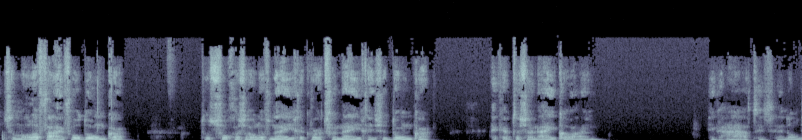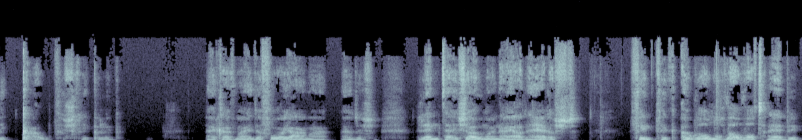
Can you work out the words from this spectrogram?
Het is om half vijf al donker. Tot s half negen, kwart voor negen is het donker. Ik heb er zo'n eikel aan. Ik haat het. En dan die kou, verschrikkelijk. Nee, geef mij de voorjaar maar. Hè, dus lente en zomer, nou ja, de herfst vind ik ook wel nog wel wat hebben.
